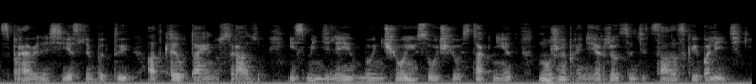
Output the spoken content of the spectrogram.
справились, если бы ты открыл тайну сразу. И с Менделеем бы ничего не случилось. Так нет, нужно придерживаться детсадовской политики.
